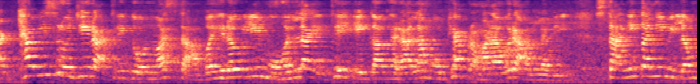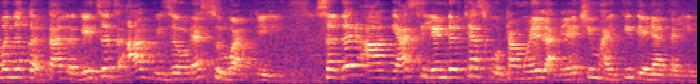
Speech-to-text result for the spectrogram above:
अठ्ठावीस रोजी रात्री दोन वाजता बहिरवली मोहल्ला येथे एका घराला मोठ्या प्रमाणावर आग लागली. स्थानिकांनी विलंब न करता लगेचच आग विझवण्यास सुरुवात केली. सदर आग गॅस सिलेंडरच्या स्फोटामुळे लागल्याची माहिती देण्यात आली.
